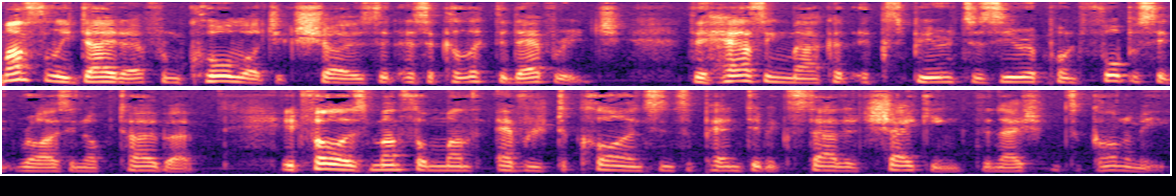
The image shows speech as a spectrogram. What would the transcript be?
Monthly data from CoreLogic shows that as a collected average, the housing market experienced a 0.4% rise in October. It follows month on month average decline since the pandemic started shaking the nation's economy.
